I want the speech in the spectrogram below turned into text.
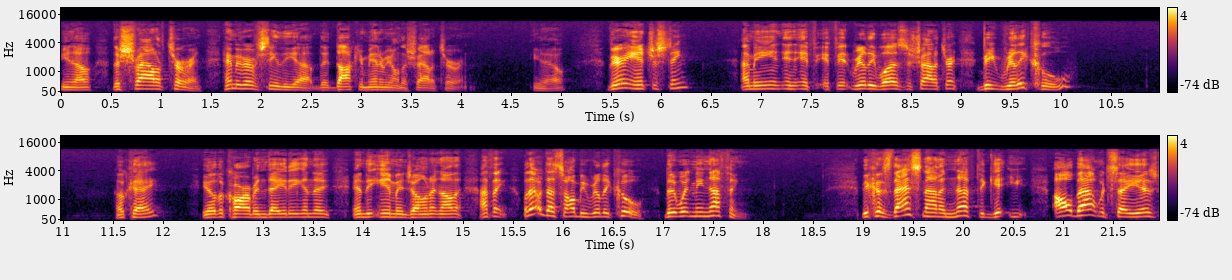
You know, the Shroud of Turin. Have you ever seen the, uh, the documentary on the Shroud of Turin? You know, very interesting. I mean, if, if it really was the Shroud of Turin, it'd be really cool. Okay? You know, the carbon dating and the, and the image on it and all that. I think, well, that would that's all be really cool. But it wouldn't mean nothing. Because that's not enough to get you. All that would say is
